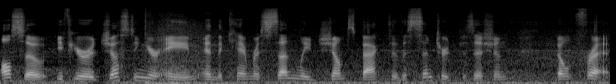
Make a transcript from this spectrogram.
Also, if you're adjusting your aim and the camera suddenly jumps back to the centered position, don't fret.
